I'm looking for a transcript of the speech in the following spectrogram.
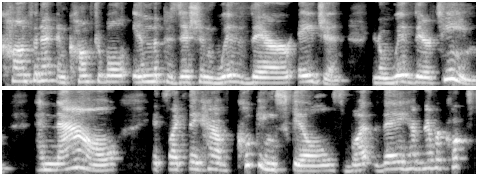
confident and comfortable in the position with their agent, you know, with their team. And now it's like they have cooking skills, but they have never cooked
